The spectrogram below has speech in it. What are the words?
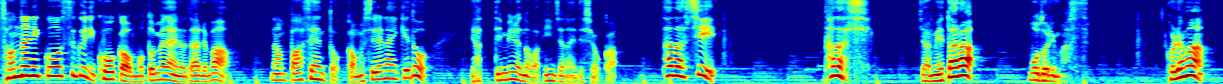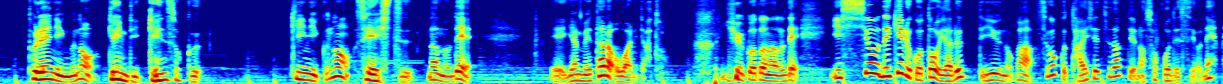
そんなにこうすぐに効果を求めないのであれば何パーセントかもしれないけどやってみるのはいいんじゃないでしょうか。ただしただしやめたら戻りますこれはトレーニングの原理原則筋肉の性質なので、えー、やめたら終わりだと いうことなので一生できることをやるっていうのがすごく大切だっていうのはそこですよね。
